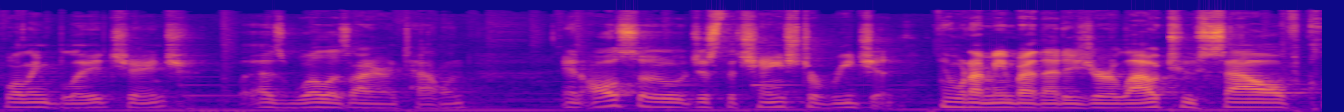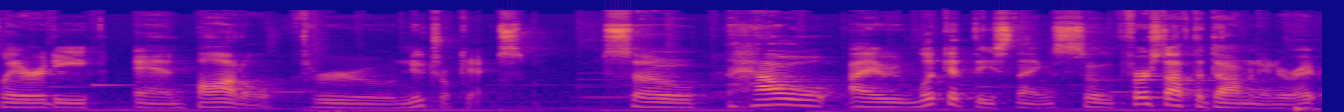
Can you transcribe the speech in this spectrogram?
Quelling Blade change, as well as Iron Talon, and also just the change to regen. And what I mean by that is you're allowed to salve, clarity, and bottle through neutral camps. So how I look at these things, so first off the Dominator, right?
